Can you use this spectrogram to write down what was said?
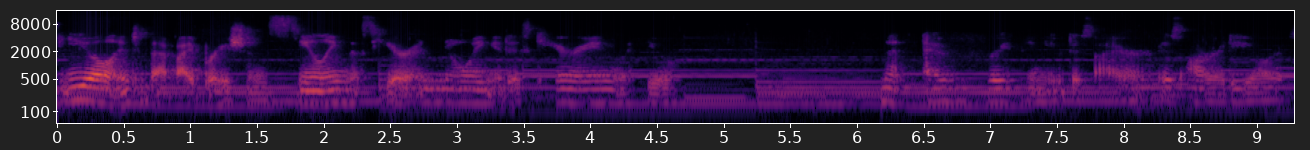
Feel into that vibration, sealing this here and knowing it is carrying with you. And that everything you desire is already yours.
